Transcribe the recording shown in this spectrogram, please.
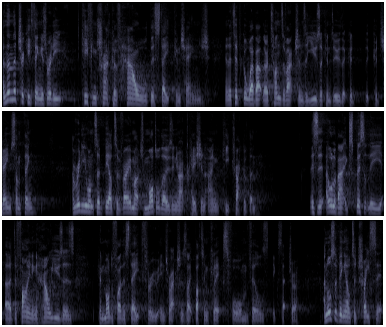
And then the tricky thing is really keeping track of how this state can change. In a typical web app, there are tons of actions a user can do that could, that could change something. And really, you want to be able to very much model those in your application and keep track of them. This is all about explicitly uh, defining how users can modify the state through interactions like button clicks, form, fills, etc. And also being able to trace it.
